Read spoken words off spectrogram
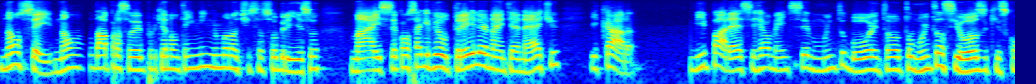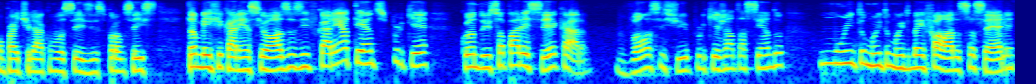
Não sei, não dá para saber porque não tem nenhuma notícia sobre isso, mas você consegue ver o trailer na internet e cara, me parece realmente ser muito boa, então eu estou muito ansioso, quis compartilhar com vocês isso para vocês também ficarem ansiosos e ficarem atentos, porque quando isso aparecer, cara, vão assistir porque já está sendo muito, muito, muito bem falada essa série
